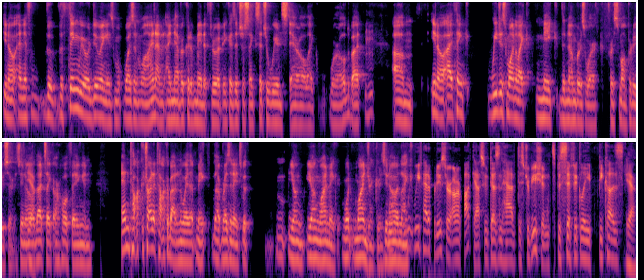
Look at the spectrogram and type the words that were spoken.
you know and if the the thing we were doing is wasn't wine I, I never could have made it through it because it's just like such a weird sterile like world but Mhm. um you know i think we just want to like make the numbers work for small producers you know Yeah. that's like our whole thing and and talk try to talk about it in a way that make that resonates with young young winemaker wine drinkers you know and like we, we've had a producer on our podcast who doesn't have distribution specifically because yeah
